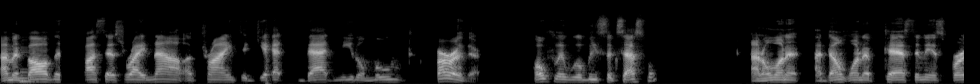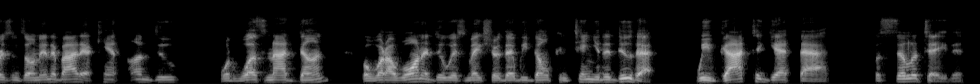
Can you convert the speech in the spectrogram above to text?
I'm involved in the process right now of trying to get that needle moved further. Hopefully, we'll be successful. I don't want to. I don't want to cast any aspersions on anybody. I can't undo what was not done. But what I want to do is make sure that we don't continue to do that. We've got to get that facilitated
